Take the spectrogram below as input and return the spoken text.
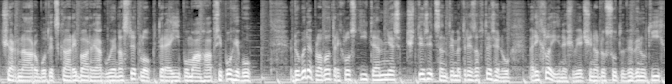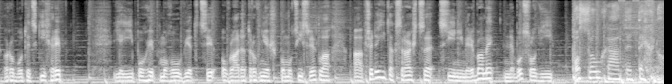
Černá robotická ryba reaguje na světlo, které jí pomáhá při pohybu. Dovede plavat rychlostí téměř 4 cm za vteřinu, rychleji než většina dosud vyvinutých robotických ryb. Její pohyb mohou vědci ovládat rovněž pomocí světla a předejí tak srážce s jinými rybami nebo s lodí. Posloucháte Techno.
